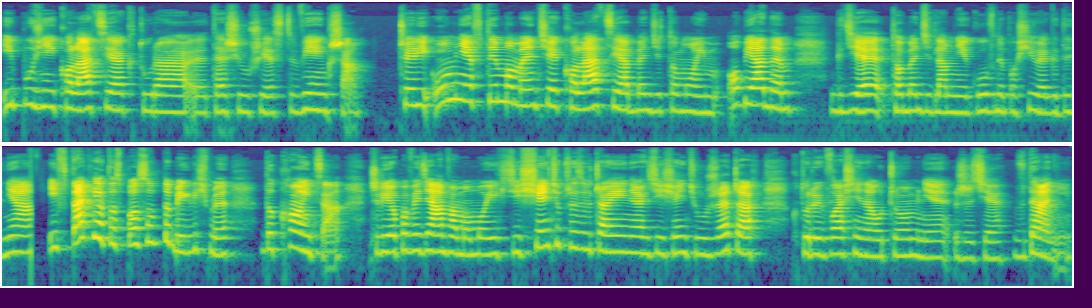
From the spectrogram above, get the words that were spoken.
i później kolacja, która e, też już jest większa. Czyli u mnie w tym momencie kolacja będzie to moim obiadem, gdzie to będzie dla mnie główny posiłek dnia. I w taki oto sposób dobiegliśmy do końca. Czyli opowiedziałam Wam o moich 10 przyzwyczajeniach, 10 rzeczach, których właśnie nauczyło mnie życie w Danii.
